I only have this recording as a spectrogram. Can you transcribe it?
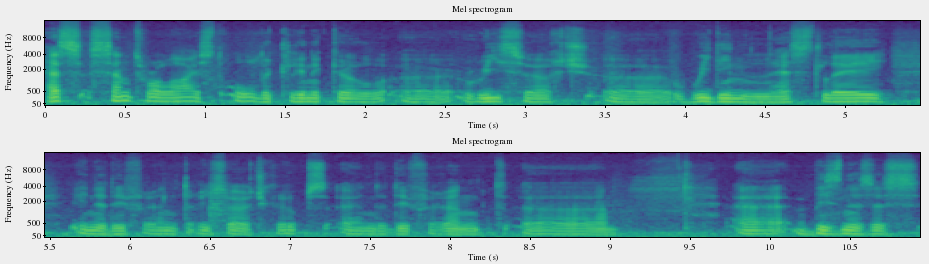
has centralized all the clinical uh, research uh, within Nestle in the different research groups and the different uh, uh, businesses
